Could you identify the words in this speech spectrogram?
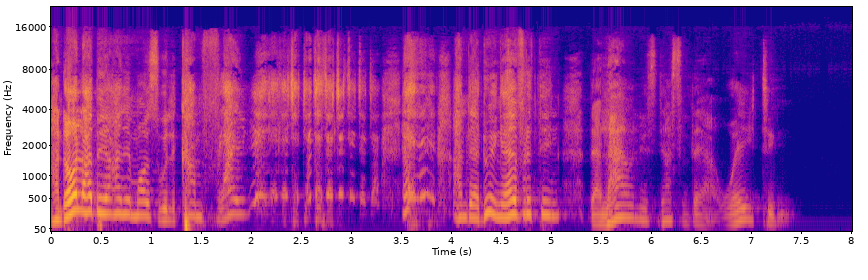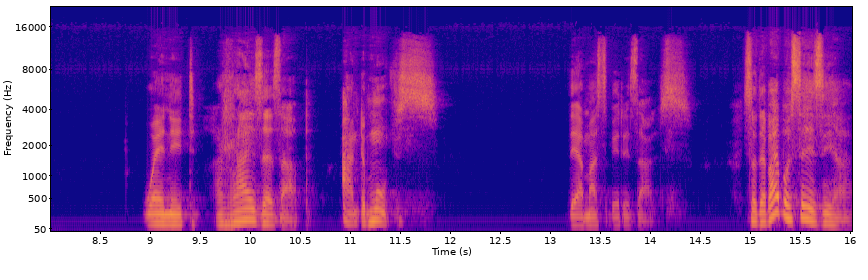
And all other animals will come flying. And they're doing everything. The lion is just there waiting. When it rises up and moves, there must be results. So the Bible says here,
